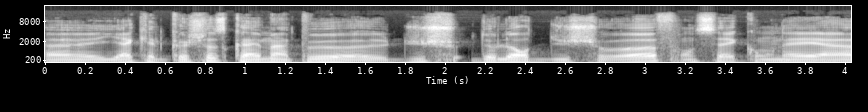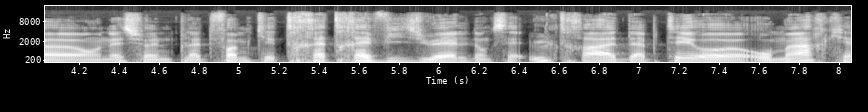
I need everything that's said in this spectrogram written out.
Il y a quelque chose quand même un peu du de l'ordre du show-off. On sait qu'on est, on est sur une plateforme qui est très très visuelle, donc c'est ultra adapté aux, aux marques,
